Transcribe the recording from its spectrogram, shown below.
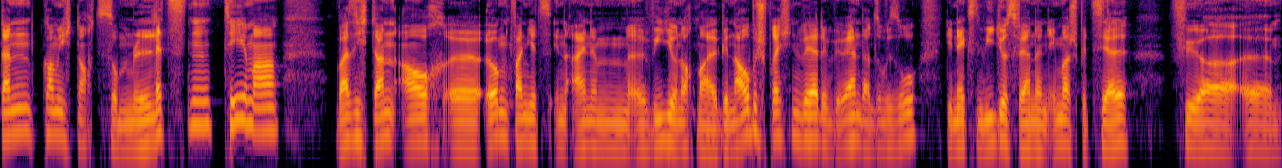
dann komme ich noch zum letzten Thema, was ich dann auch äh, irgendwann jetzt in einem äh, Video nochmal genau besprechen werde. Wir werden dann sowieso, die nächsten Videos werden dann immer speziell für äh,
